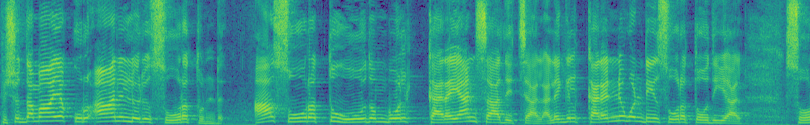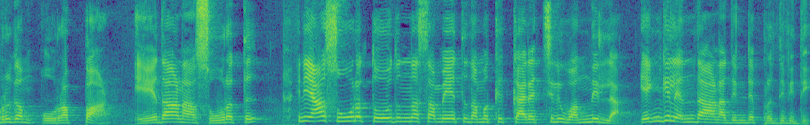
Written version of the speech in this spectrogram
വിശുദ്ധമായ ഖുർആാനിൽ ഒരു സൂറത്തുണ്ട്. ആ സൂറത്ത് ഓതുമ്പോൾ കരയാൻ സാധിച്ചാൽ അല്ലെങ്കിൽ കരഞ്ഞുകൊണ്ട് ഈ സൂറത്ത് ഓതിയാൽ സ്വർഗം ഉറപ്പാണ്. ഏതാണ് ആ സൂറത്ത്? ഇനി ആ സൂറത്ത് ഓതുന്ന സമയത്ത് നമുക്ക് കരച്ചിൽ വന്നില്ല. എങ്കിൽ എന്താണ് അതിന്റെ പ്രതിവിധി?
